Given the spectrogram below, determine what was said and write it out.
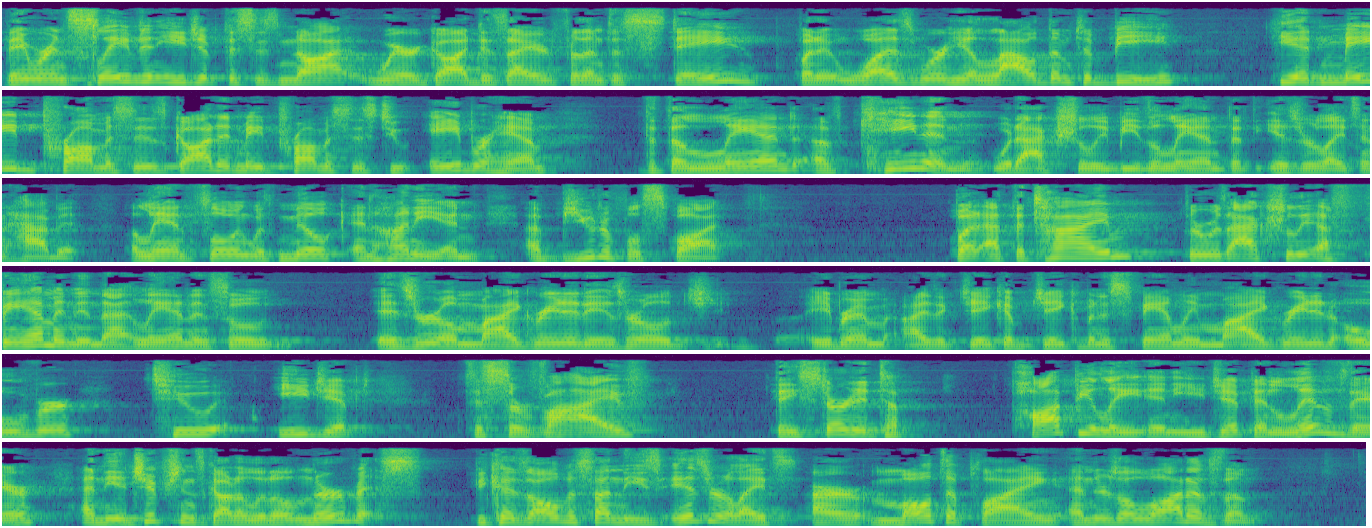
They were enslaved in Egypt. This is not where God desired for them to stay, but it was where He allowed them to be. He had made promises, God had made promises to Abraham that the land of Canaan would actually be the land that the Israelites inhabit, a land flowing with milk and honey and a beautiful spot. But at the time, there was actually a famine in that land, and so Israel migrated, Israel, Abraham, Isaac, Jacob, Jacob and his family migrated over to Egypt to survive. They started to populate in Egypt and live there, and the Egyptians got a little nervous because all of a sudden these Israelites are multiplying and there's a lot of them.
